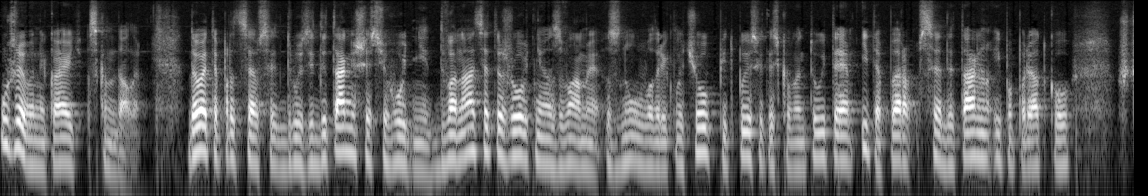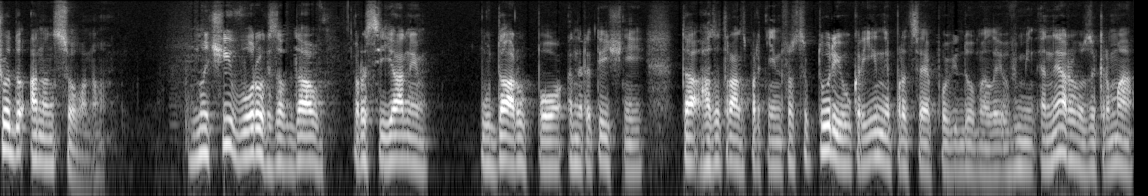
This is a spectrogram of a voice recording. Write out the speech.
вже виникають скандали. Давайте про це все, друзі, детальніше. Сьогодні 12 жовтня. З вами знову Валерій Клочок. Підписуйтесь, коментуйте. І тепер все детально і по порядку щодо анонсованого. Вночі ворог завдав росіяни удару по енергетичній та газотранспортній інфраструктурі України. Про це повідомили в Міненерго. Зокрема,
